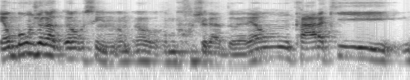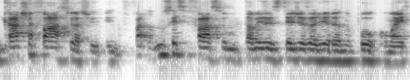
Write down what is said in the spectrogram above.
é um bom jogador, sim, é um, é um, bom jogador. É um cara que encaixa fácil, acho. Não sei se fácil, talvez eu esteja exagerando um pouco, mas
